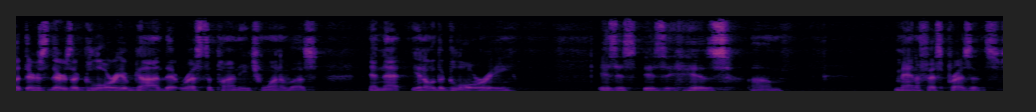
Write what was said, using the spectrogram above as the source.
but there's, there's a glory of God that rests upon each one of us. And that, you know, the glory is his, is his um, manifest presence.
